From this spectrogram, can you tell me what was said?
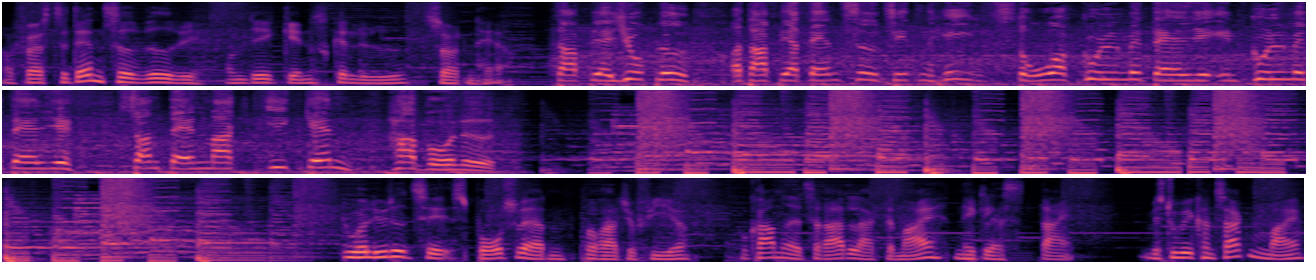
og først til den tid ved vi, om det igen skal lyde sådan her. Der bliver jublet, og der bliver danset til den helt store guldmedalje. En guldmedalje, som Danmark igen har vundet. Du har lyttet til Sportsverden på Radio 4. Programmet er tilrettelagt af mig, Niklas Dein. Hvis du vil i kontakt med mig,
